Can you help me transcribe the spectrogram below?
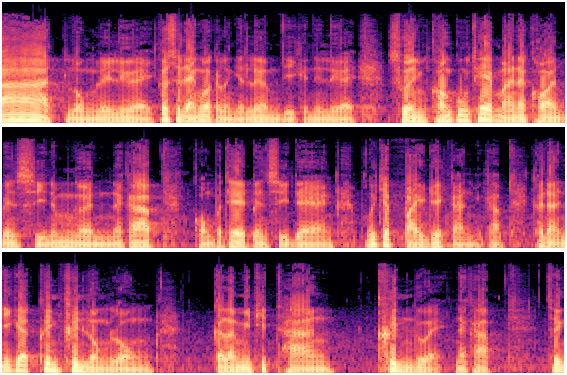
ลาดลงเรื่อยๆ ก็แสดงว่ากำลังจะเริ่มดีขึ้นเรื่อยๆ ส่วนของกรุงเทพมหานครเป็นสีน้ำเงินนะครับ ของประเทศเป็นสีแดง มันก็จะไปด้วยกันครับ ขณะนี้ก็ขึ้นขึ้นลงลงกำลังมีทิศทางขึ้นด้วยนะครับ ซึ่ง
